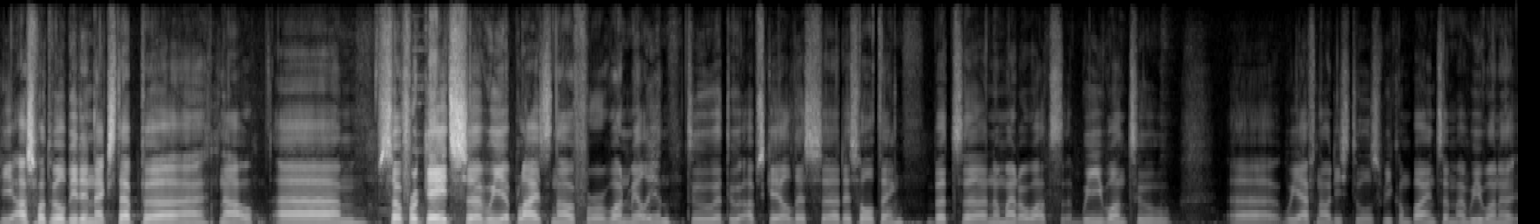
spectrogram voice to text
he asked what will be the next step uh, now. Um, so for Gates, uh, we applied now for one million to uh, to upscale this uh, this whole thing. But uh, no matter what, we want to. Uh, we have now these tools. We combine them, and we want to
